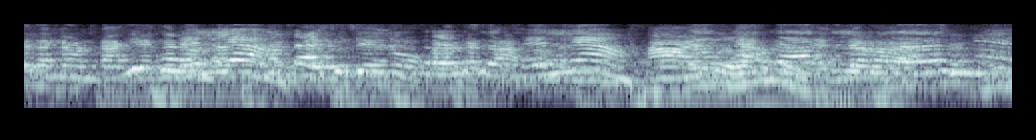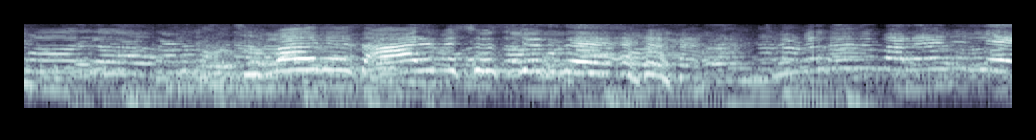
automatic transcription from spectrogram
ഇതെല്ലാം ഉണ്ടാക്കി? എല്ലാം. ചുമ്മാ guys, ആരും വിശ്വസിക്കരുത്. നിങ്ങൾക്കൊന്നും പറയാനില്ലേ?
